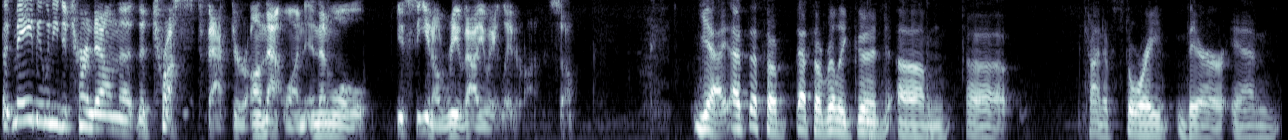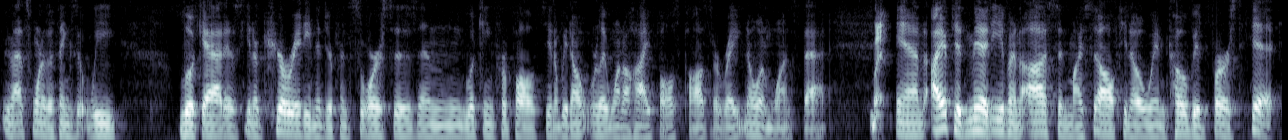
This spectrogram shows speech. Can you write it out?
but maybe we need to turn down the the trust factor on that one, and then we'll you see you know reevaluate later on. So. Yeah, that's a that's a really good um, uh, kind of story there, and that's one of the things that we look at is you know curating the different sources and looking for false. You know, we don't really want a high false positive rate. No one wants that. Right. And I have to admit, even us and myself, you know, when COVID first hit,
